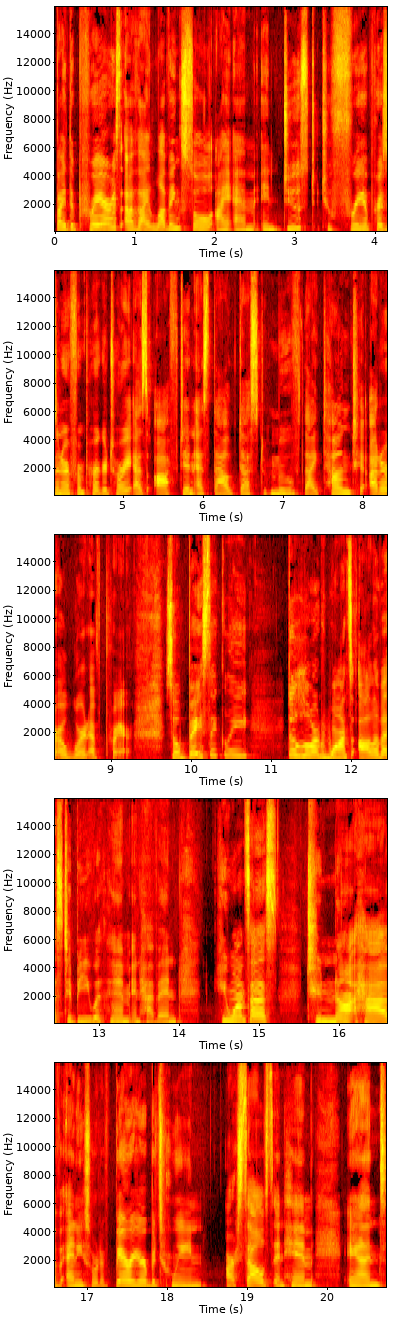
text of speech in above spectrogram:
By the prayers of thy loving soul, I am induced to free a prisoner from purgatory as often as thou dost move thy tongue to utter a word of prayer. So basically, the Lord wants all of us to be with Him in heaven. He wants us to not have any sort of barrier between ourselves and Him. And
